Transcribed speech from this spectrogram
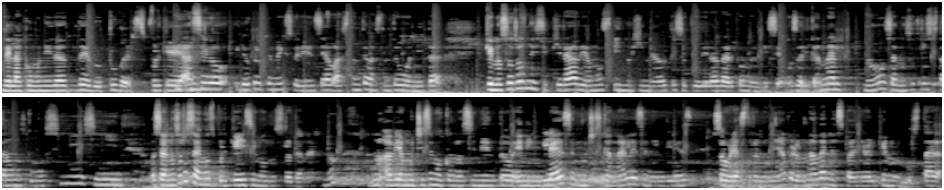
de la comunidad de youtubers, porque ha sido yo creo que una experiencia bastante, bastante bonita que nosotros ni siquiera habíamos imaginado que se pudiera dar cuando iniciamos el canal, ¿no? O sea, nosotros estábamos como, sí, sí, o sea, nosotros sabemos por qué hicimos nuestro canal, ¿no? no había muchísimo conocimiento en inglés, en muchos canales en inglés sobre astronomía, pero nada en español que nos gustara.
